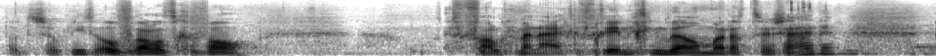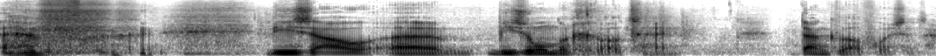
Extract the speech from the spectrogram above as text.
Dat is ook niet overal het geval. Toevallig mijn eigen vereniging wel, maar dat terzijde. die zou bijzonder groot zijn. Dank u wel, voorzitter.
